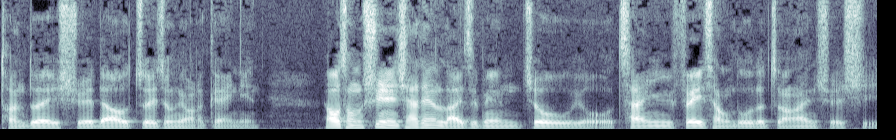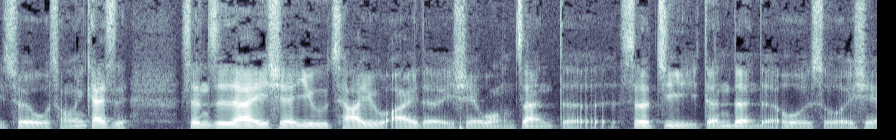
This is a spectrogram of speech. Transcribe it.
团队学到最重要的概念。那我从去年夏天来这边就有参与非常多的专案学习，所以我从一开始。甚至在一些 UXUI 的一些网站的设计等等的，或者说一些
